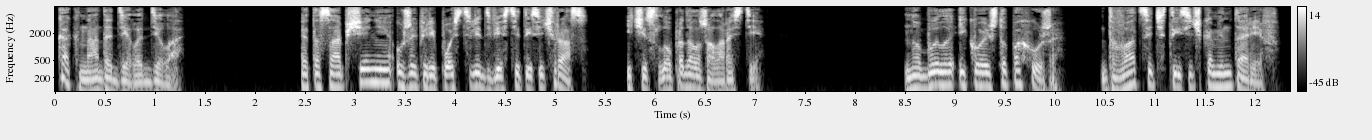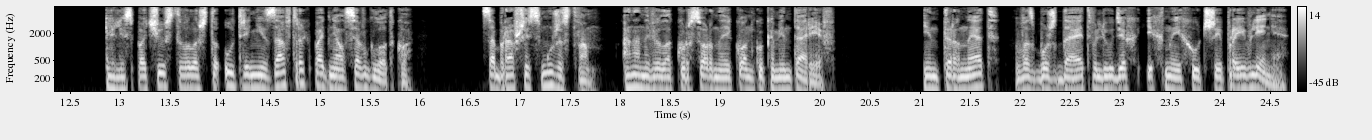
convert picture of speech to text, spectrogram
как надо делать дела. Это сообщение уже перепостили 200 тысяч раз, и число продолжало расти. Но было и кое-что похуже — Двадцать тысяч комментариев. Элис почувствовала, что утренний завтрак поднялся в глотку. Собравшись с мужеством, она навела курсор на иконку комментариев. Интернет возбуждает в людях их наихудшие проявления.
